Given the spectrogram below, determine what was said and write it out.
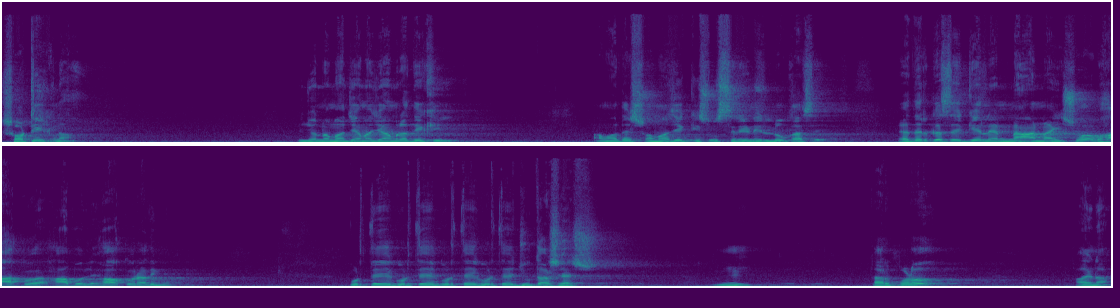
সঠিক না। এই জন্য মাঝে মাঝে আমরা দেখি আমাদের সমাজে কিছু শ্রেণির লোক আছে, এদের কাছে গেলে না, নাই, সব হা হা বলে, হা করা দিব। ঘুরতে ঘুরতে ঘুরতে ঘুরতে জুতা শেষ। হুম? তারপরও হয় না।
